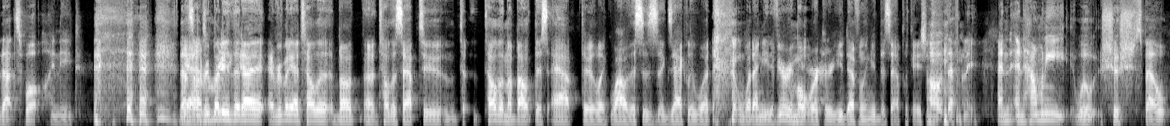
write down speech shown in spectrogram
That's what I need. that yeah, everybody really that good. I everybody I tell the, about uh, tell this app to t- tell them about this app. They're like, "Wow, this is exactly what what I need." If you're a remote Yeah. worker, you definitely need this application. oh, definitely. And and how many will shush spell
